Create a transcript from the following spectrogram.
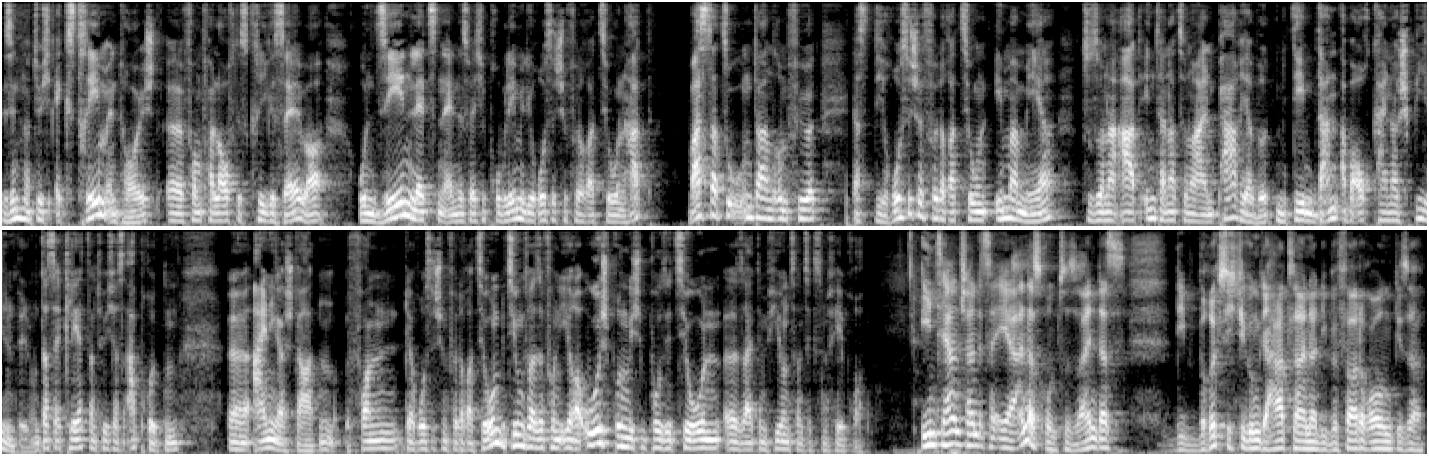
sind natürlich extrem enttäuscht äh, vom Verlauf des Krieges selber und sehen letzten Endes, welche Probleme die russische Föderation hat. Was dazu unter anderem führt, dass die russische Föderation immer mehr zu so einer Art internationalen Paria wird, mit dem dann aber auch keiner spielen will. Und das erklärt natürlich das Abrücken äh, einiger Staaten von der russischen Föderation, beziehungsweise von ihrer ursprünglichen Position äh, seit dem 24. Februar. Intern scheint es ja eher andersrum zu sein, dass die Berücksichtigung der Hardliner, die Beförderung dieser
